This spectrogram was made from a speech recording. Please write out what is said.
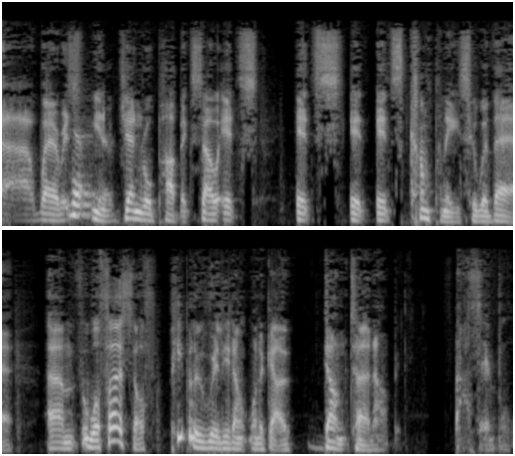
uh, where it's Yeah. you know general public. So it's it's it, it's companies who are there. Um, well, first off, people who really don't want to go don't turn up. That's simple.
